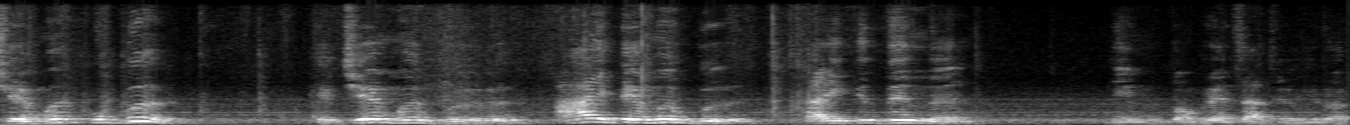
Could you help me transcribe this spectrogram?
CM cu B. Că CM, B, ai pe M, B, care e cât din din congruența triunghiilor,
